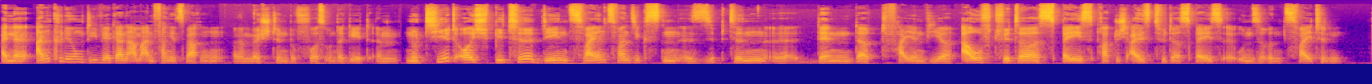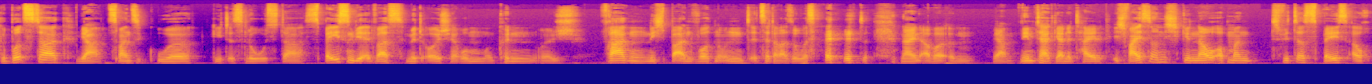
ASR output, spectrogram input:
eine Ankündigung, die wir gerne am Anfang jetzt machen äh, möchten, bevor es untergeht. Ähm, notiert euch bitte den 22.07., äh, denn dort feiern wir auf Twitter Space, praktisch als Twitter Space, äh, unseren zweiten Geburtstag. Ja, 20 Uhr geht es los. Da spacen wir etwas mit euch herum und können euch Fragen nicht beantworten und etc. sowas halt. Nein, aber ähm, ja, nehmt halt gerne teil. Ich weiß noch nicht genau, ob man Twitter Space auch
